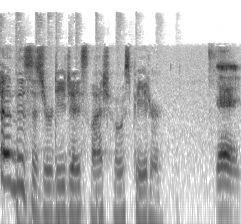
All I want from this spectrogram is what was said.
And this is your DJ slash host, Peter. Yay.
